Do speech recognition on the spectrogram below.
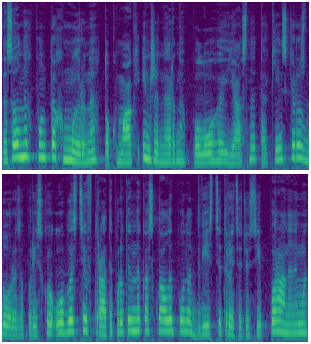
Населених пунктах Мирне, Токмак, Інженерне, Пологи, Ясне та Кінські роздори Запорізької області втрати противника склали понад 230 осіб пораненими.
